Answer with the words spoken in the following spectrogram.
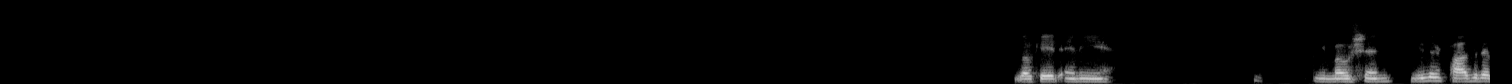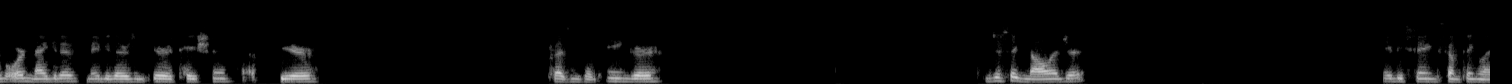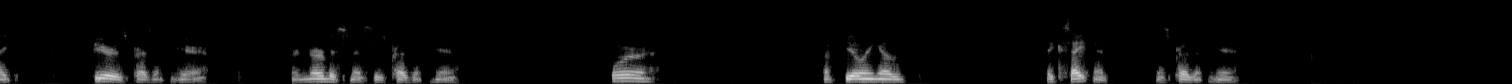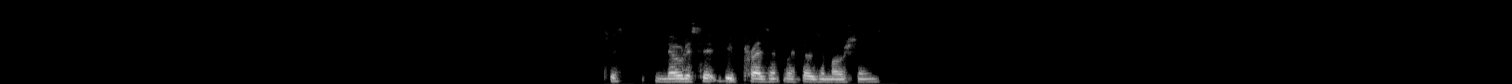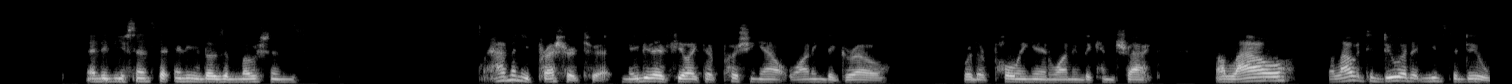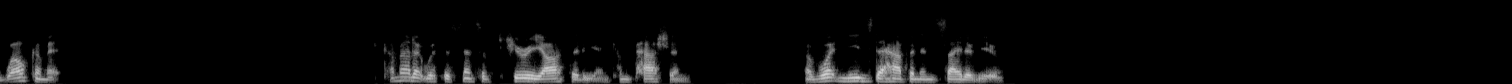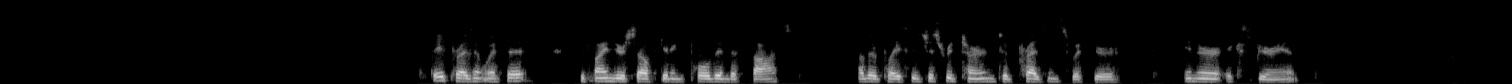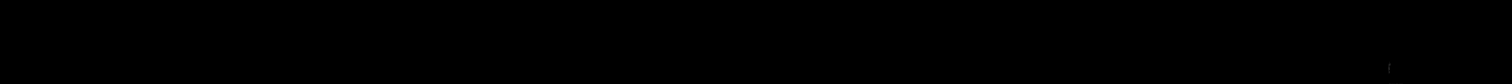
Locate any emotion, either positive or negative. Maybe there's an irritation, a fear, presence of anger. Just acknowledge it. Maybe saying something like, fear is present here, or nervousness is present here, or a feeling of excitement is present here. Just notice it, be present with those emotions. And if you sense that any of those emotions have any pressure to it, maybe they feel like they're pushing out, wanting to grow, or they're pulling in, wanting to contract. Allow allow it to do what it needs to do. Welcome it. Come at it with a sense of curiosity and compassion of what needs to happen inside of you. Stay present with it. If you find yourself getting pulled into thoughts, other places, just return to presence with your inner experience.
